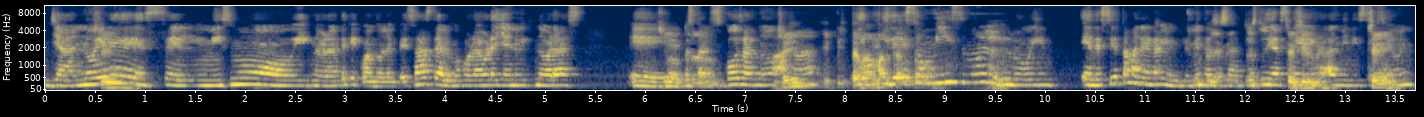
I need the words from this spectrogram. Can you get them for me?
ya no Sí. eres el mismo ignorante que cuando la empezaste. A lo mejor ahora ya no ignoras eh, Claro, pues, claro. las cosas, ¿no? Sí, Ajá. y te va Y, y de eso mismo lo de cierta manera lo implementas. O sea, tú estudiaste administración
